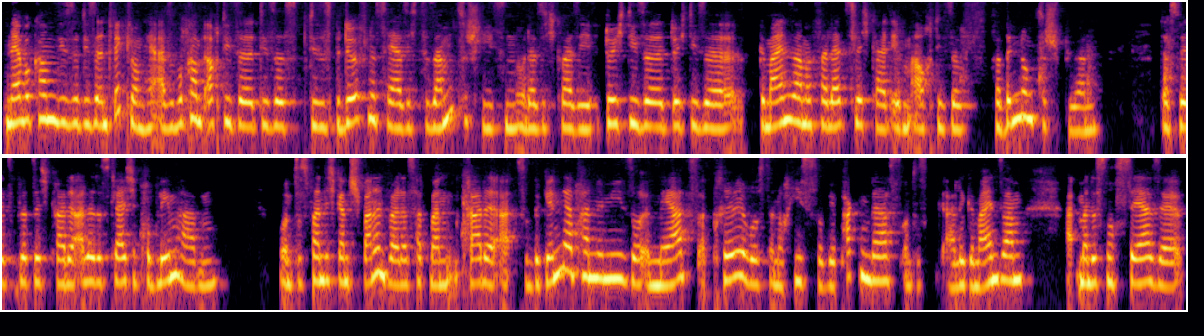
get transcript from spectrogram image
Naja, wo kommt diese, diese Entwicklung her? Also wo kommt auch diese, dieses, dieses Bedürfnis her, sich zusammenzuschließen oder sich quasi durch diese, durch diese gemeinsame Verletzlichkeit eben auch diese Verbindung zu spüren? Dass wir jetzt plötzlich gerade alle das gleiche Problem haben. Und das fand ich ganz spannend, weil das hat man gerade zu Beginn der Pandemie, so im März, April, wo es dann noch hieß, so wir packen das und das alle gemeinsam, hat man das noch sehr, sehr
